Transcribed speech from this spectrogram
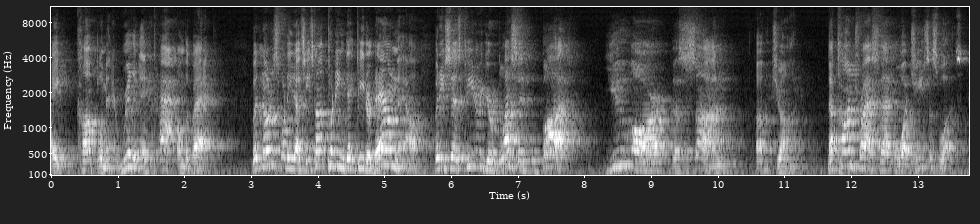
a compliment, really a pat on the back. But notice what he does. He's not putting Peter down now, but he says, Peter, you're blessed, but you are the son of John. Now contrast that to what Jesus was.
